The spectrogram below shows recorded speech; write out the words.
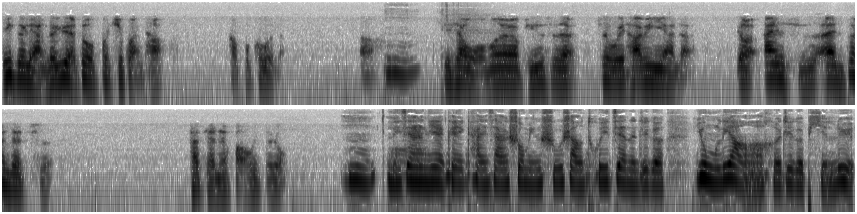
一个两个月都不去管它，它不够的，啊，嗯就像我们平时吃维他命一样的，要按时按顿的吃，它才能发挥作用。嗯，林先生，你也可以看一下说明书上推荐的这个用量啊和这个频率，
